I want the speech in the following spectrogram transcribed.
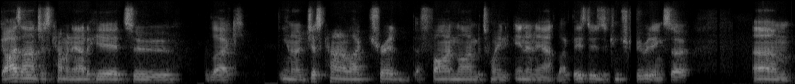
guys aren't just coming out of here to like you know, just kind of like tread a fine line between in and out. Like these dudes are contributing. So um,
